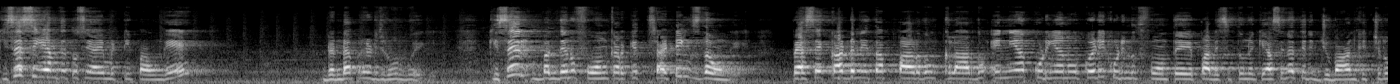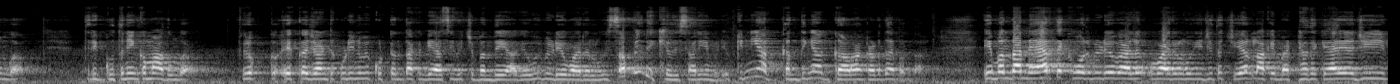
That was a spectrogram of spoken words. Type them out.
ਕਿਸੇ ਸੀਐਮ ਤੇ ਤੁਸੀਂ ਆਏ ਮਿੱਟੀ ਪਾਉਂਗੇ, ਡੰਡਾ ਪਰੇਡ ਜ਼ਰੂਰ ਹੋਏਗੀ। ਕਿਸੇ ਬੰਦੇ ਨੂੰ ਫੋਨ ਕਰਕੇ ਸੈਟਿੰਗਸ ਦਵੋਗੇ, ਪੈਸੇ ਕੱਢ ਨਹੀਂ ਤਾਂ ਪਾੜ ਦੂੰ ਖਿਲਾਰ ਦੂੰ ਇੰਨੀਆਂ ਕੁੜੀਆਂ ਨੂੰ, ਕਿਹੜੀ ਕੁੜੀ ਨੂੰ ਫੋਨ ਤੇ ਭਾਨੇ ਸਿੱਧੂ ਨੇ ਕਿਹਾ ਸੀ ਨਾ, ਤੇਰੀ ਜ਼ੁਬਾਨ ਖਿੱਚ ਲੂੰਗਾ ਤੇਰੀ ਗੁੱਤਨੀ ਘੁਮਾ ਦੂੰਗਾ ਫਿਰ ਇੱਕ ਏਜੰਟ ਕੁੜੀ ਨੂੰ ਵੀ ਕੁੱਟਣ ਤੱਕ ਗਿਆ ਸੀ, ਵਿੱਚ ਬੰਦੇ ਆ ਗਏ, ਉਹ ਵੀ ਵੀਡੀਓ ਵਾਇਰਲ ਹੋਈ। ਸਭ ਨੇ ਦੇਖੀ ਉਹਦੀ ਸਾਰੀਆਂ ਵੀਡੀਓ ਕਿੰਨੀਆਂ ਗੰਦੀਆਂ ਗਾਲਾਂ ਕੱਢਦਾ ਬੰਦਾ। ਇਹ ਬੰਦਾ ਨਹਿਰ ਤੇ ਹੋਰ ਵੀਡੀਓ ਵਾਇਰਲ ਹੋਈ ਜਿੱਤੇ ਚੇਅਰ ਲਾ ਕੇ ਬੈਠਾ ਤੇ ਕਹਿ ਰਿਹਾ, ਜੀ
